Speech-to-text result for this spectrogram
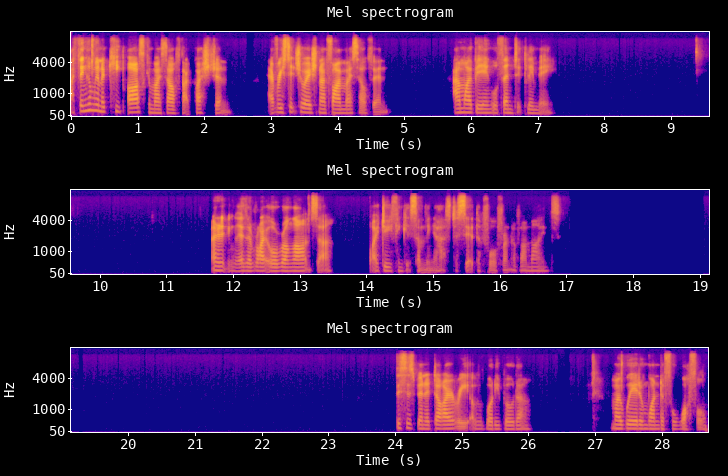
I think I'm going to keep asking myself that question every situation I find myself in. Am I being authentically me? I don't think there's a right or wrong answer, but I do think it's something that has to sit at the forefront of our minds. This has been a diary of a bodybuilder, my weird and wonderful waffle.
